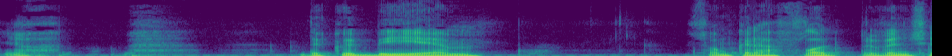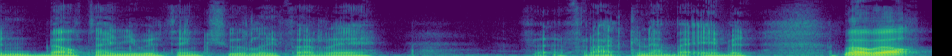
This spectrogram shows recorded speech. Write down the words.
you know, there could be um, some kind of flood prevention built in, you would think, surely, for, uh, for, for that kind of bit. But, well, well,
